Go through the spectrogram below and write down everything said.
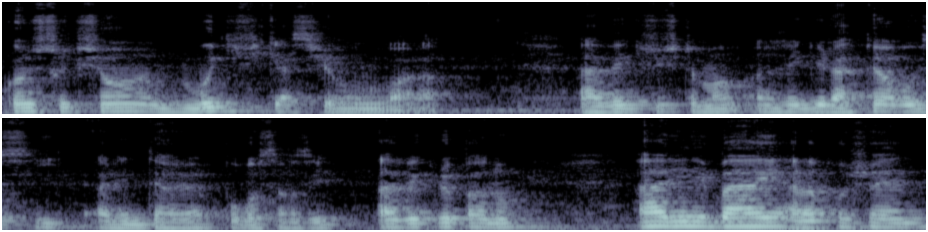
construction, modification, voilà. Avec justement un régulateur aussi à l'intérieur pour recharger avec le panneau. Allez, bye, à la prochaine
